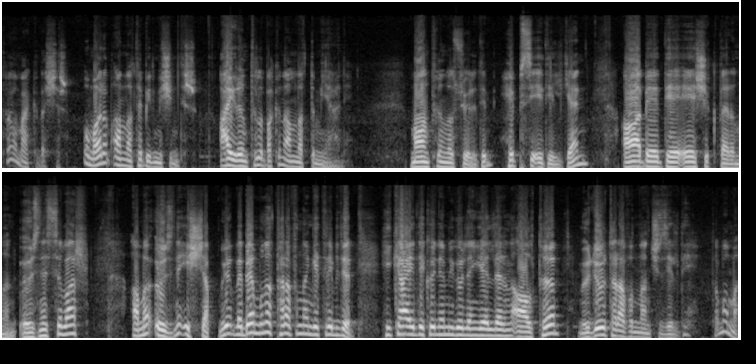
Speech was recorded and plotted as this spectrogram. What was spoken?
Tamam arkadaşlar. Umarım anlatabilmişimdir. Ayrıntılı bakın anlattım yani. Mantığını da söyledim. Hepsi edilgen. A, B, D, E şıklarının öznesi var. Ama özne iş yapmıyor ve ben buna tarafından getirebilirim. Hikayedeki önemli görülen yerlerin altı müdür tarafından çizildi. Tamam mı?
